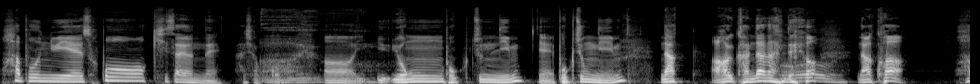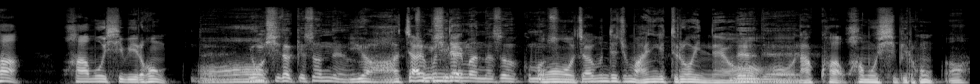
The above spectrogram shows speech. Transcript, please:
화분 위에 소복히 쌓였네 하셨고 아이고. 어 용복준님 예 복중님 낙아 간단한데요 오. 낙화 화 화무 11홍 어. 용씨답게 썼네요. 이야, 짧은데. 만나서 고맙습니다. 어, 짧은데 좀 많은 게 들어있네요. 네, 네. 어, 낙화, 화무시비롱. 어.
